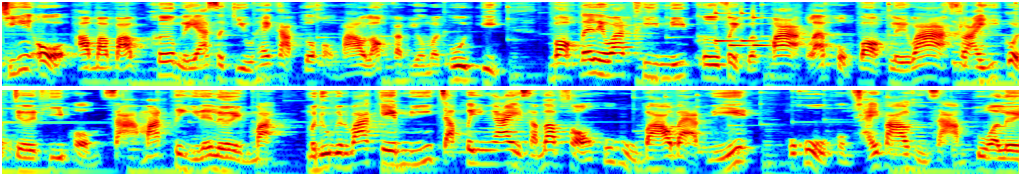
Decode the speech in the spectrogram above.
ชิงโอเอามาบัฟเพิ่มระยะสกิลให้กับตัวของบาวล็อกกับโยมาทูตอีก บอกได้เลยว่าทีมนี้เพอร์เฟกต์มากๆ และผมบอกเลยว่าใครที่กดเจอทีผมสามารถตีได้เลยมามาดูกันว่าเกมนี้จะเป็นยังไงสำหรับ 2 คู่หูบาวแบบนี้โอ้โหผมใช้บาวถึง 3 ตัวเลย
